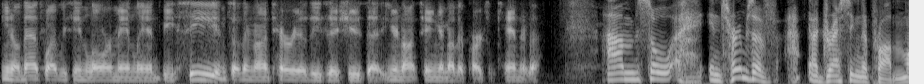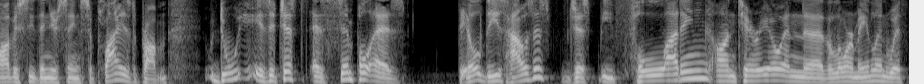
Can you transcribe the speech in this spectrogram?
you know that's why we see in Lower Mainland BC and Southern Ontario these issues that you're not seeing in other parts of Canada. Um, so, in terms of addressing the problem, obviously, then you're saying supply is the problem. Do is it just as simple as build these houses, just be flooding Ontario and uh, the Lower Mainland with,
